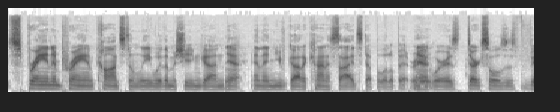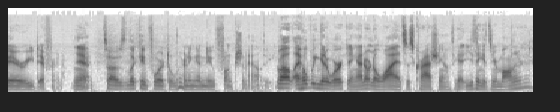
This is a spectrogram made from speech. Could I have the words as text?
spraying and praying constantly with a machine gun Yeah, and then you've got to kind of sidestep a little bit, right? Yeah. Whereas Dark Souls is very different. Yeah. right? So I was looking forward to learning a new functionality. Well, I hope we can get it working. I don't know why it's just crashing off. The get. You think it's your monitor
